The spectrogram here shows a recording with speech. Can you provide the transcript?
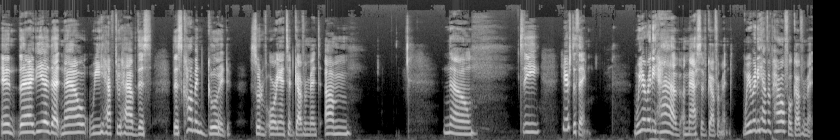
And the idea that now we have to have this this common good sort of oriented government. Um no. See, here's the thing. We already have a massive government. We already have a powerful government.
